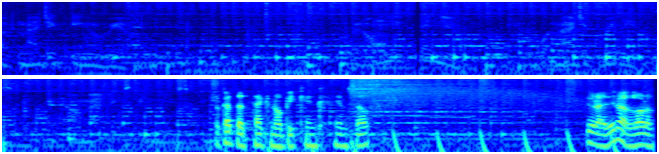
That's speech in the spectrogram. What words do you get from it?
of magic being real. But only if they knew what magic really is and how magic's being used Look at the Technobi King himself. Dude, I did a lot of that.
